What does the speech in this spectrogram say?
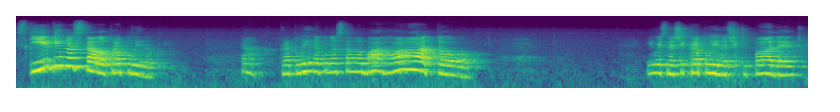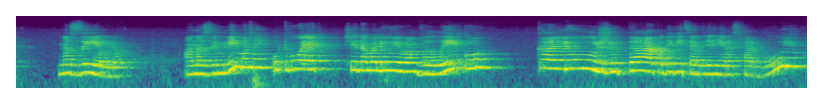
Скільки в нас стало краплинок? Так, краплинок у нас стало багато. І ось наші краплиночки падають на землю. А на землі вони утворять, ще й намалюю вам велику калюжу. Так, подивіться, от я її розфарбую.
